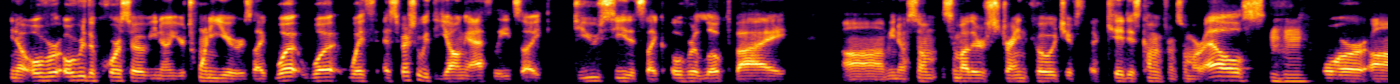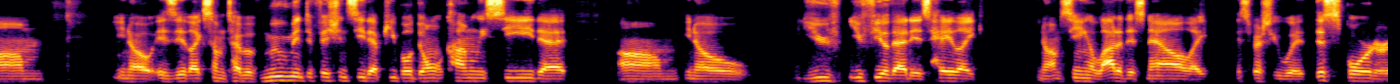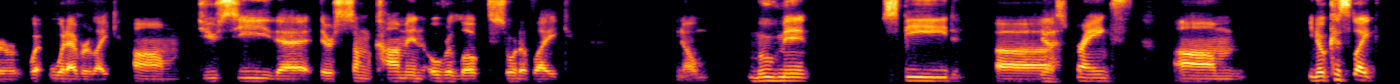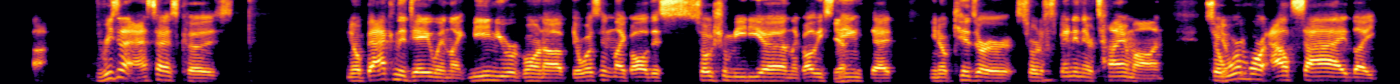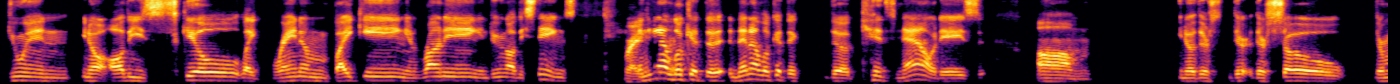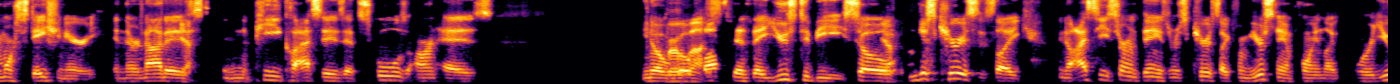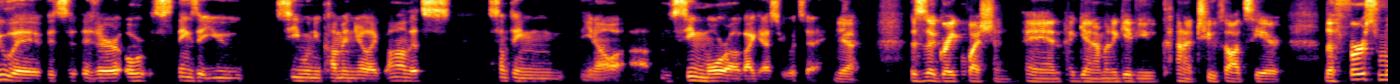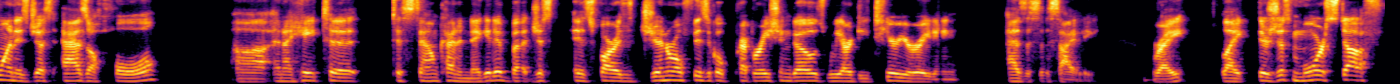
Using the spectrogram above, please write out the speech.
you know, over over the course of you know your twenty years, like what what with especially with young athletes, like, do you see that's like overlooked by, um, you know, some some other strength coach if a kid is coming from somewhere else, Mm-hmm. or um, you know is it like some type of movement deficiency that people don't commonly see that um, you know you you feel that is hey like you know i'm seeing a lot of this now like especially with this sport or wh- whatever like um do you see that there's some common overlooked sort of like you know movement speed uh Yeah. strength um you know because like uh, the reason i ask that is because you know back in the day when like me and you were growing up there wasn't like all this social media and like all these Yeah. things that you know kids are sort of spending their time on so Yep. we're more outside like doing you know all these skill like random biking and running and doing all these things Right. and then I look at the and then I look at the the kids nowadays. Um, you know, they're they're they're so they're more stationary and they're not as Yes. in the PE classes at schools aren't as you know Robust. robust, as they used to be. So Yeah. I'm just curious. It's like you know I see certain things. I'm just curious, like from your standpoint, like where you live, is is there things that you see when you come in? You're like, oh, that's something you know I'm seeing more of. I guess you would say. Yeah, this is a great question. And again, I'm going to give you kind of two thoughts here. The first one is just as a whole, uh, and I hate to to sound kind of negative, but just as far as general physical preparation goes, we are deteriorating as a society, right? Like there's just more stuff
